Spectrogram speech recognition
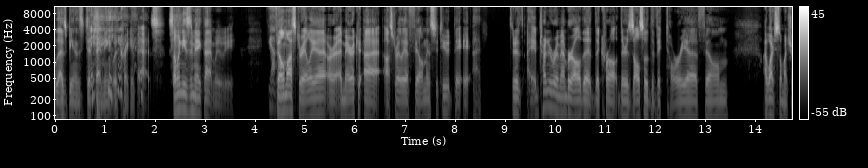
lesbians defending it with cricket bats. Someone needs to make that movie. Yeah. Film Australia or America uh, Australia Film Institute. They uh, there's I'm trying to remember all the the crawl. There's also the Victoria film I watch so much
